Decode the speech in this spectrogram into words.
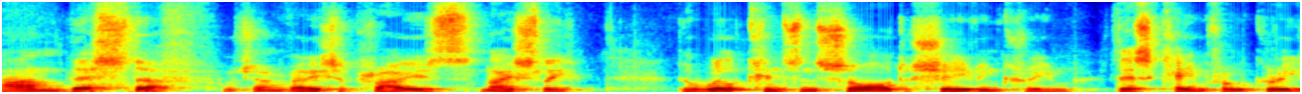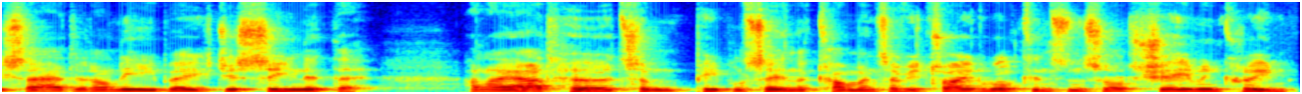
And this stuff, which I'm very surprised nicely, the Wilkinson Sword Shaving Cream. This came from Greece, I had it on eBay, just seen it there. And I had heard some people say in the comments, have you tried Wilkinson Sword Shaving Cream?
